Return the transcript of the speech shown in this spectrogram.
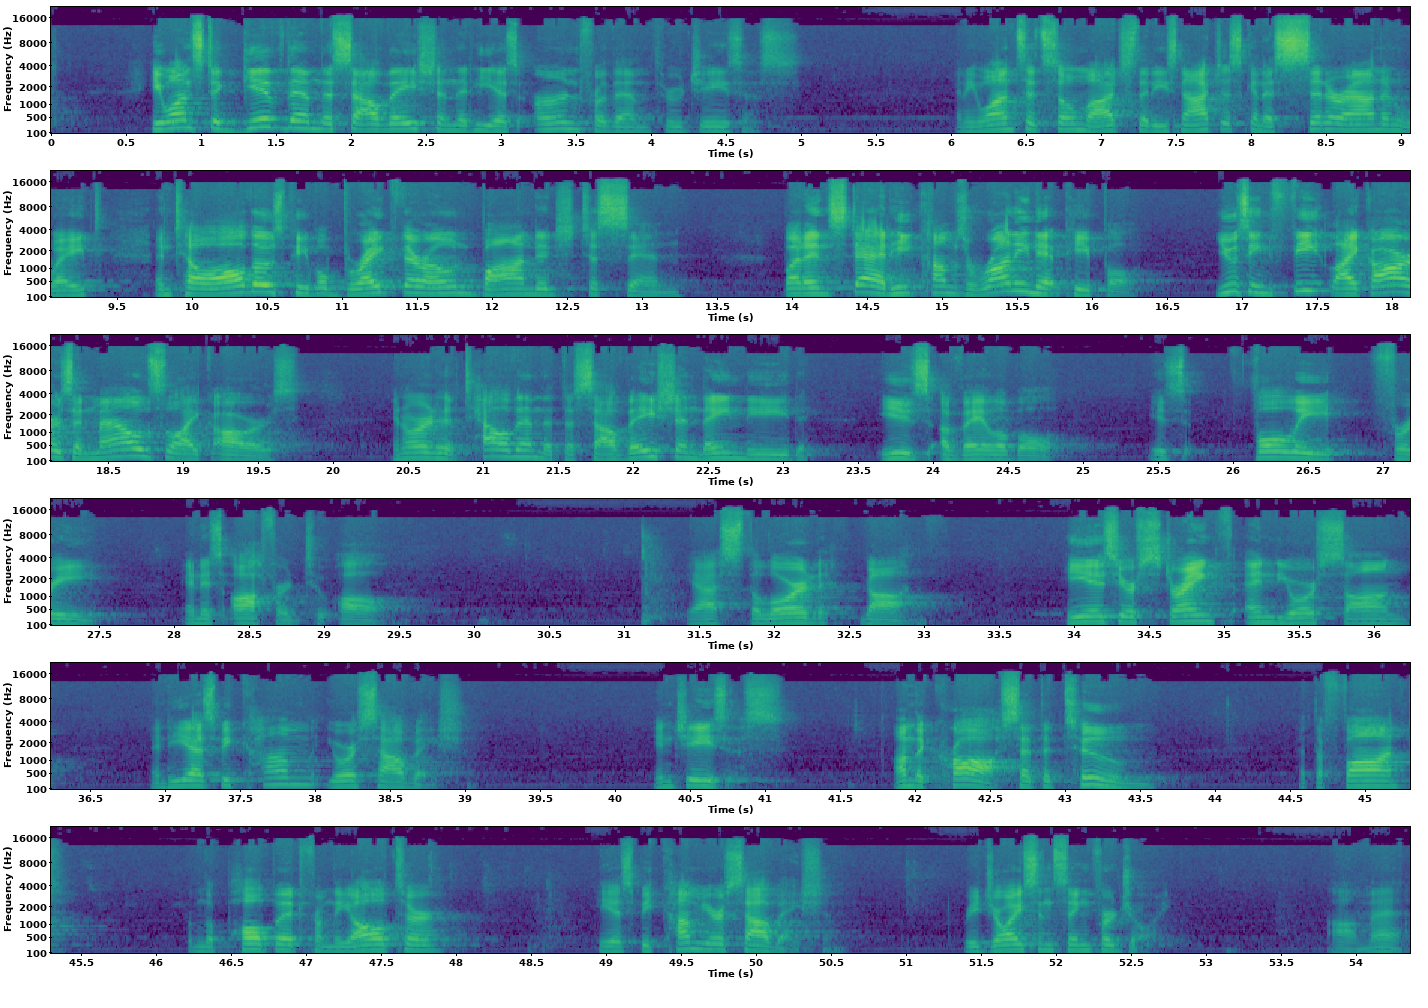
He wants to give them the salvation that He has earned for them through Jesus. And He wants it so much that He's not just going to sit around and wait until all those people break their own bondage to sin, but instead He comes running at people, using feet like ours and mouths like ours, in order to tell them that the salvation they need is available, is fully free, and is offered to all. Yes, the Lord God. He is your strength and your song, and He has become your salvation. In Jesus, on the cross, at the tomb, at the font, from the pulpit, from the altar, He has become your salvation. Rejoice and sing for joy. Amen.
